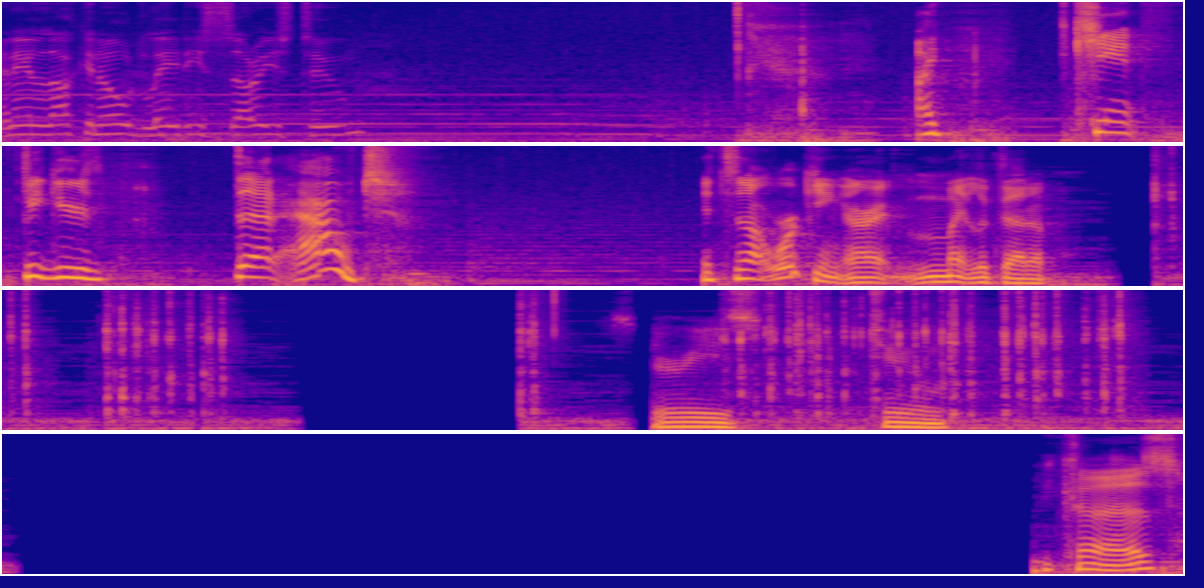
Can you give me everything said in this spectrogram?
Any luck in old lady Surrey's tomb? I can't figure that out. It's not working. All right, might look that up. Series tomb. Because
